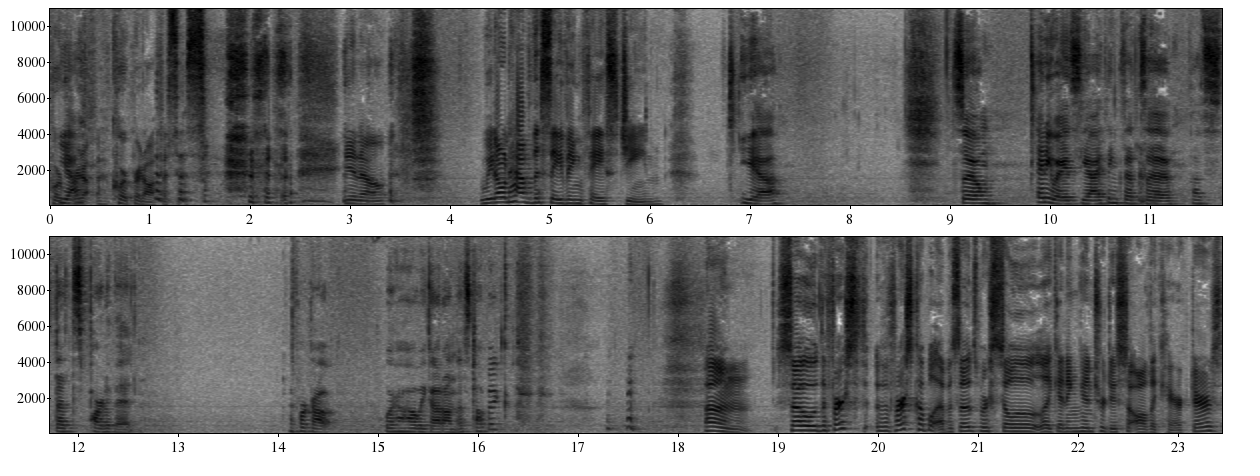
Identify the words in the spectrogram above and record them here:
corporate Yeah. corporate offices, you know, we don't have the saving face gene. Yeah. So, anyways, yeah, I think that's a that's that's part of it. I forgot where how we got on this topic. um. so the first the first couple episodes we're still like getting introduced to all the characters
